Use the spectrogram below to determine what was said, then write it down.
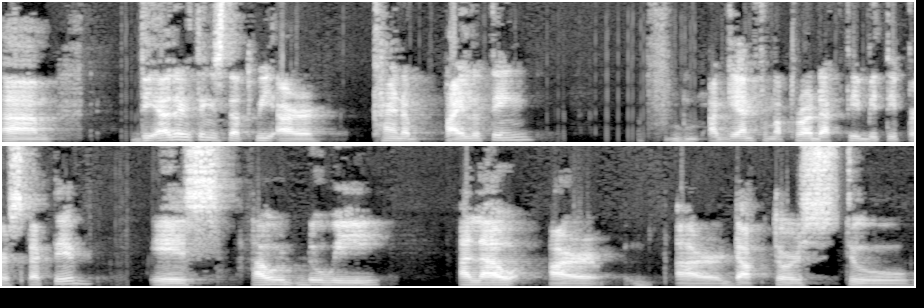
Um, the other things that we are kind of piloting, again from a productivity perspective, is how do we allow our our doctors to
